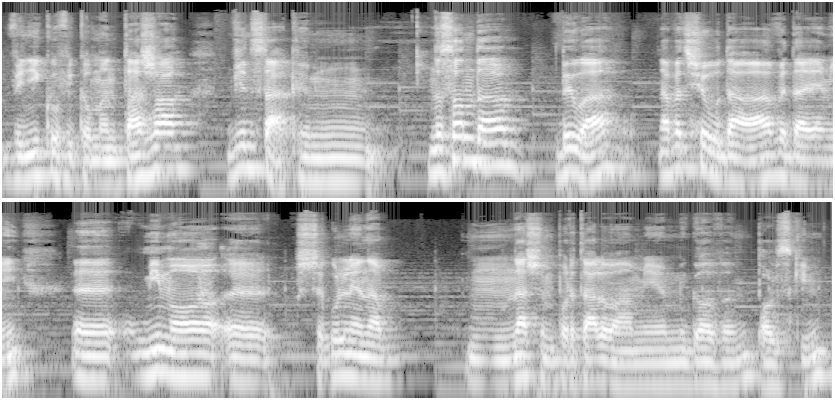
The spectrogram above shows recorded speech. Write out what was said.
wyników i komentarza. Więc tak, mm, no sonda była, nawet się udała, wydaje mi, e, mimo e, szczególnie na mm, naszym portalu amigowym polskim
